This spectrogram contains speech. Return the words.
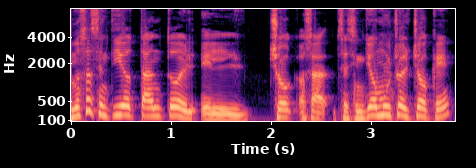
no se ha sentido tanto el, el choque, o sea, se sintió mucho el choque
